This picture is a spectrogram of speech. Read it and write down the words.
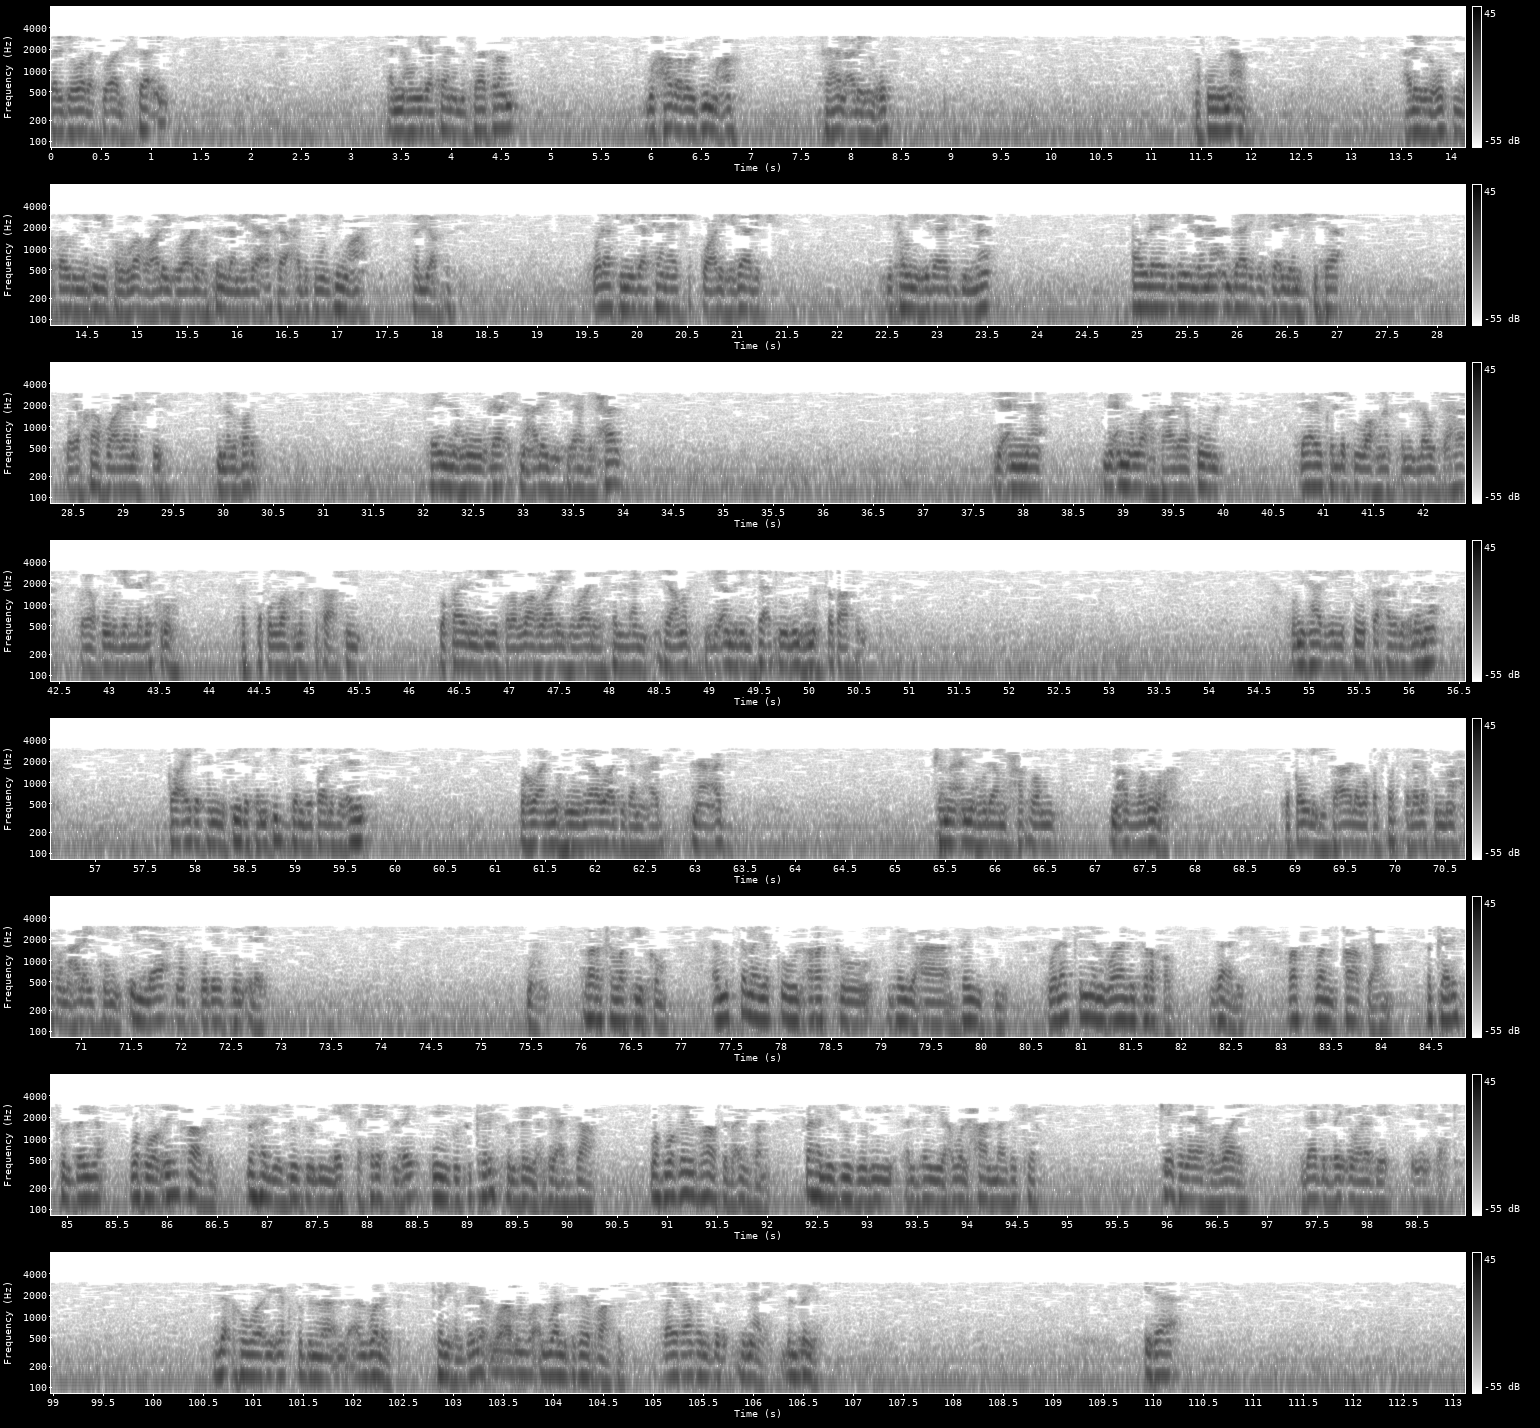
بل جواب سؤال السائل أنه إذا كان مسافرا وحضر الجمعة فهل عليه الغسل؟ نقول نعم. عليه الغسل لقول النبي صلى الله عليه وآله وسلم إذا أتى أحدكم الجمعة فليغتسل ولكن إذا كان يشق عليه ذلك لكونه لا يجد الماء أو لا يجد إلا ماء باردا في أيام الشتاء ويخاف على نفسه من البرد فإنه لا إثم عليه في هذه الحال لأن لأن الله تعالى يقول لا يكلف الله نفسا إلا وسعها ويقول جل ذكره فاتقوا الله ما استطعتم وقال النبي صلى الله عليه وآله وسلم إذا أمرتم بأمر فأتوا منه ما استطعتم ومن هذه النصوص أخذ العلماء قاعدة مفيدة جدا لطالب العلم وهو أنه لا واجب مع عجز كما أنه لا محرم مع الضرورة. كقوله تعالى وقد فصل لكم ما حرم عليكم إلا ما اضطررتم إليه. نعم. بارك الله فيكم. المستمع يقول أردت بيع بيتي ولكن الوالد رفض ذلك رفضا قاطعا فكرهت البيع وهو غير راغب. فهل يجوز لي إيش فكرهت البيع؟ اي قلت كرهت البيع بيع الدار وهو غير راغب أيضا فهل يجوز لي البيع والحال ما ذكر؟ كيف لا يرضى الوالد لا بالبيع ولا بالإمساك لا هو يقصد أن الولد كره البيع والوالد غير راغب غير راغب بماذا؟ بالبيع إذا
